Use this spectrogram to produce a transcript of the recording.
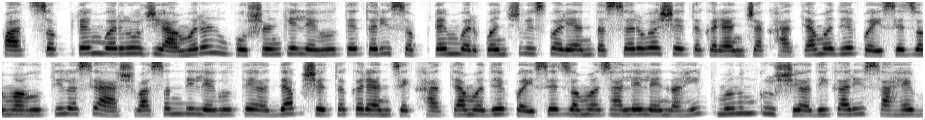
पाच सप्टेंबर रोजी आमरण उपोषण केले होते तरी सप्टेंबर पंचवीसपर्यंत सर्व शेतकऱ्यांच्या खात्यामध्ये पैसे जमा होतील असे आश्वासन दिले होते. अद्याप शेतकऱ्यांचे खात्यामध्ये पैसे जमा झालेले नाहीत म्हणून कृषी अधिकारी साहेब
